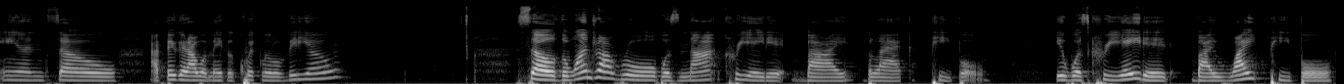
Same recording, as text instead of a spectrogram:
And so, I figured I would make a quick little video. So, the one drop rule was not created by black people. It was created by white people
